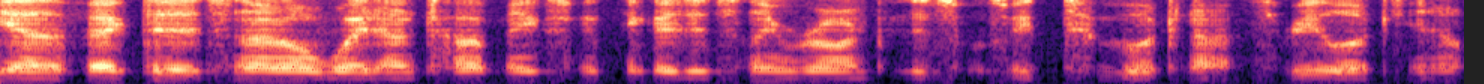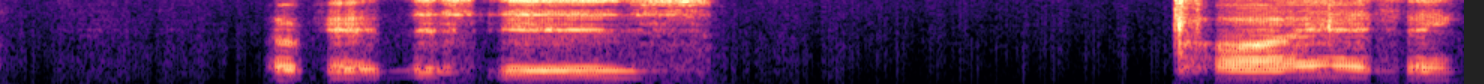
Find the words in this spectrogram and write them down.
Yeah, the fact that it's not all white on top makes me think I did something wrong because it's supposed to be two look, not three look, you know. Okay, this is pi, I think.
